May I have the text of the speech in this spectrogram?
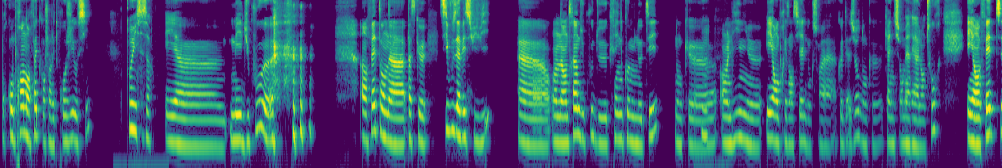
Pour comprendre, en fait, qu'on changeait de projet aussi. Oui, c'est ça. Et euh, mais du coup, euh, en fait, on a parce que si vous avez suivi, euh, on est en train du coup de créer une communauté donc euh, en ligne euh, et en présentiel donc sur la Côte d'Azur donc euh, Cagnes-sur-Mer et alentour. Et en fait,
